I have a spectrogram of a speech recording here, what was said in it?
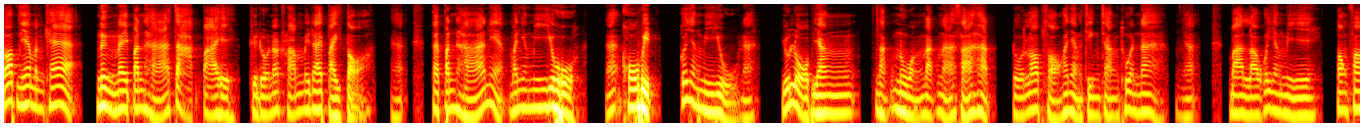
รอบนี้มันแค่หนึ่งในปัญหาจากไป คือโดนัลด์ทรัมป์ไม่ได้ไปต่อ นะแต่ปัญหาเนี่ยมันยังมีอยู่นะโควิดก็ยังมีอยู่นะยุโรปยังหนักหน่วงหนักหนาสาหัสโดนรอบสองกันอย่างจริงจังทั่วหน้านะบ้านเราก็ยังมีต้องเฝ้า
